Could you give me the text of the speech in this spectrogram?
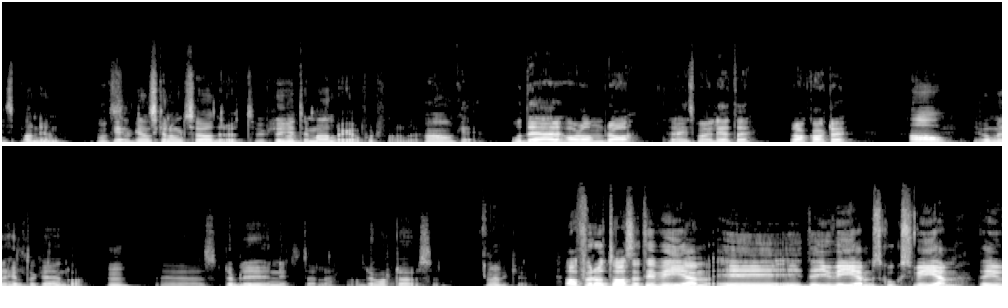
i Spanien. Okej. Så ganska långt söderut. Vi flyger till Malaga fortfarande. Ja, okej. Och där har de bra träningsmöjligheter. Bra kartor. Ja, jo men helt okej ändå. Mm. Eh, så det blir ju ett nytt ställe. Aldrig varit där så det Ja. för att ta sig till VM, i, det är ju VM, skogs-VM. Det är ju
